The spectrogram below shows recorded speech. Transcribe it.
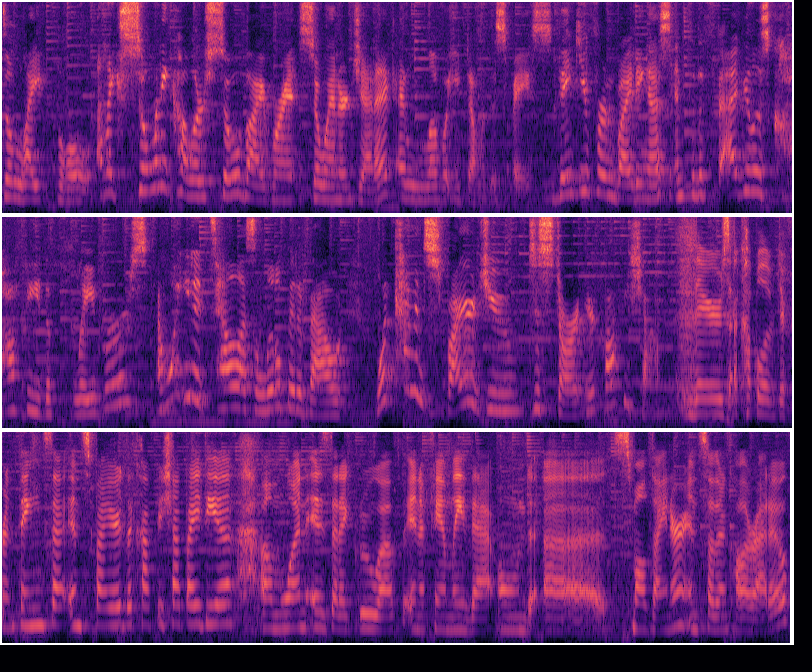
delightful. I like so many colors, so vibrant, so energetic. I love what you've done with this space. Thank you for inviting us and for the fabulous coffee, the flavors. I want you to tell us a little bit about what kind of inspired you to start your coffee shop. There's a couple of different things that inspired the coffee shop idea. Um, one is that I grew up in a family that owned a small diner in southern Colorado.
